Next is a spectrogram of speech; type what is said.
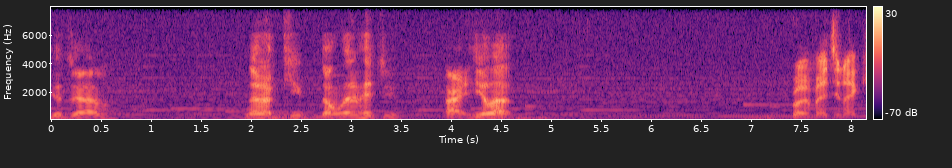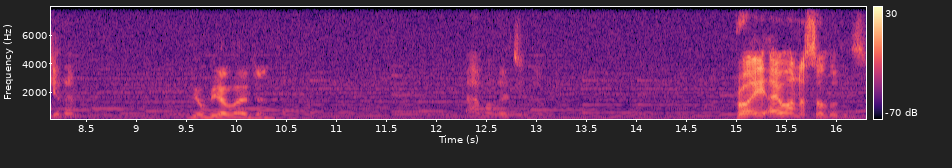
Good job. No, no, keep. Don't let him hit you. All right, heal up. Bro, imagine I kill him. You'll be a legend. I'm a legend already. Bro, I, I wanna solo this.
